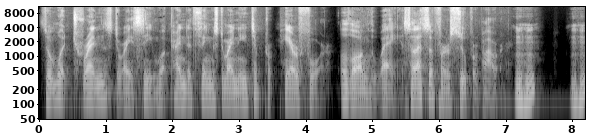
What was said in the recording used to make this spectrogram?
So, what trends do I see? What kind of things do I need to prepare for along the way? So, that's the first superpower. Mm-hmm. Mm-hmm.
